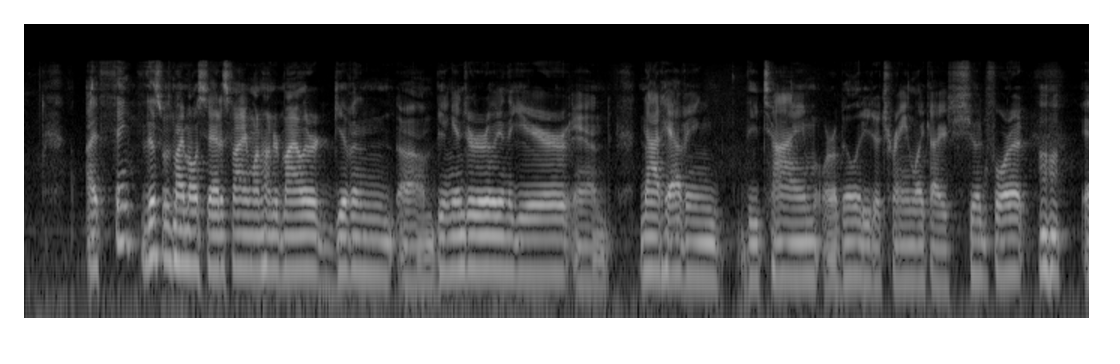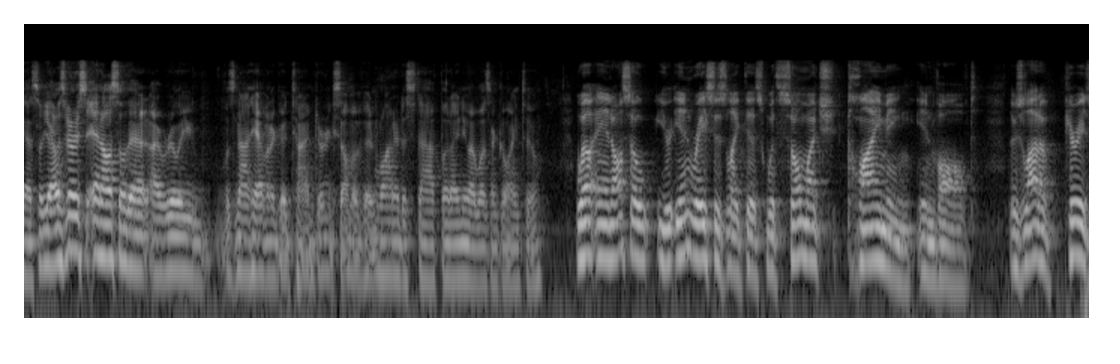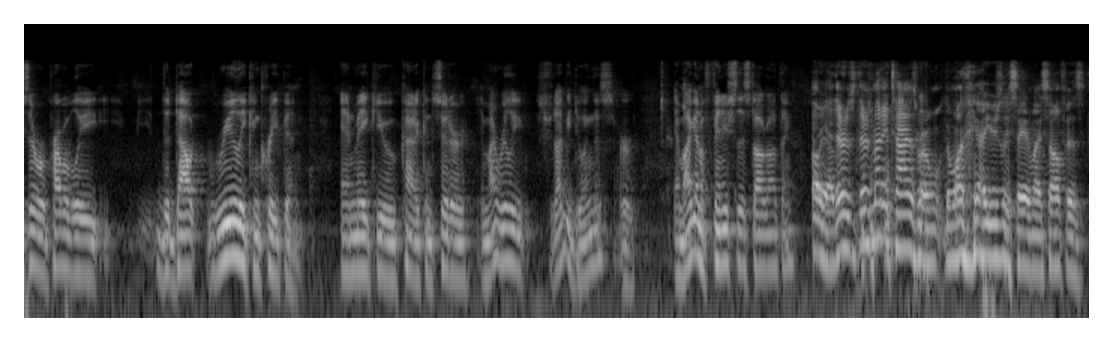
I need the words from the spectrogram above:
I think this was my most satisfying 100 miler, given um, being injured early in the year and not having the time or ability to train like I should for it. Mm-hmm. Yeah, so yeah, I was very, and also that I really was not having a good time during some of it and wanted to stop, but I knew I wasn't going to. Well, and also you're in races like this with so much climbing involved. There's a lot of periods there where probably the doubt really can creep in and make you kind of consider, am I really, should I be doing this? Or am I going to finish this doggone thing? Oh yeah, there's there's many times where the one thing I usually say to myself is,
